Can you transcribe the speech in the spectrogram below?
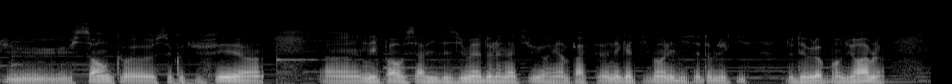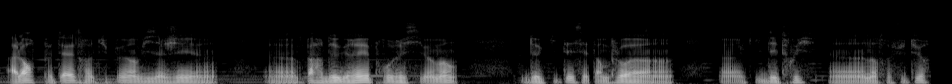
tu sens que ce que tu fais n'est pas au service des humains et de la nature et impacte négativement les 17 objectifs de développement durable, alors peut-être tu peux envisager euh, euh, par degré, progressivement, de quitter cet emploi euh, qui détruit notre futur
